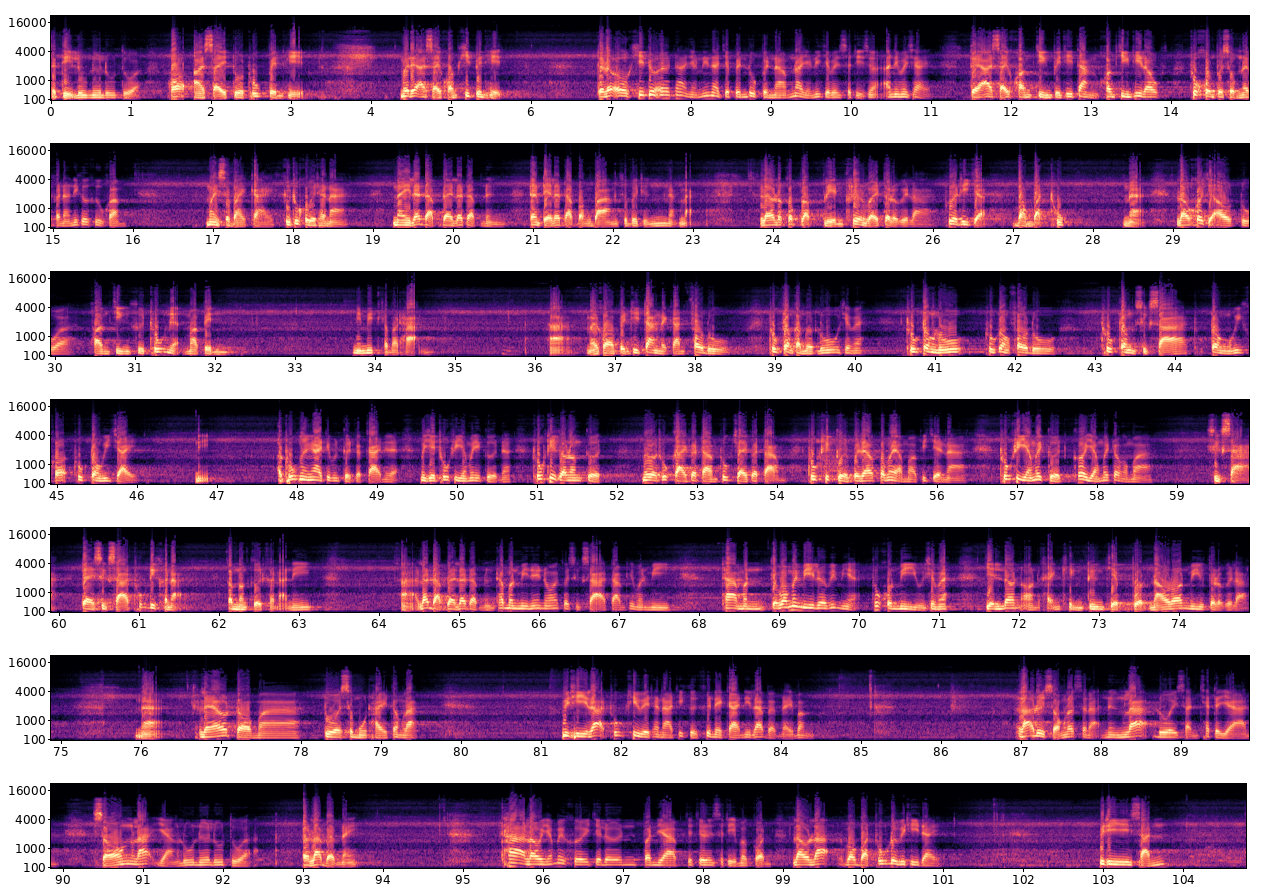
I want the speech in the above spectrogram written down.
สติรู้เนื้อรู้ตัว เพราะอาศัยตัวทุกข์เป็นเหตุ ไม่ได้อาศัยความคิดเป็นเหตุ แต่แล้วเออคิดว่าเออหน้าอย่างนี้น่าจะเป็นรูปเป็นนามหน้าอย่างนี้จะเป็นสติใช่ไหมอันนี้ไม่ใช่ แต่อาศัยความจริงเป็นที่ตั้ง ความจริงที่เราทุกคนประสบในขณะนี้ก็คือความไม่สบายกาย คือทุกขเวทนา ในระดับใดระดับหนึ่ง ตั้งแต่ระดับบางๆจนไปถึงหนักๆแล้วเราก็ปรับเปลี่ยนเคลื่อนไหวตลอดเวลา เพื่อที่จะบำบัดทุกข นะเราก็จะเอาตัวความจริงคือทุกเนี่ยมาเป็นนิมิตกรรมฐานอ่าหมายความเป็นที่ตั้งในการเฝ้าดู ทุกต้องกำหนดรู้ใช่ไหมทุกต้องรู้ ทุกต้องเฝ้าดู ทุกต้องศึกษา ทุกต้องวิเคราะห์ ทุกต้องวิจัยนี่เอาทุกง่าย ๆ ที่มันเกิดกับกายนี่แหละไม่ใช่ทุกที่ยังไม่ได้เกิดนะทุกที่กำลังเกิด ไม่ว่าทุกกายก็ตาม ทุกใจก็ตาม ทุกที่เกิดไปแล้วก็ไม่เอามาพิจารณา ทุกที่ยังไม่เกิดก็ยังไม่ต้องเอามาศึกษา แต่ศึกษาทุกที่ขณะกำลังเกิดขณะนี้ระดับใดระดับหนึ่ง ถ้ามันมีน้อยๆก็ศึกษาตามที่มันมี ถ้ามันจะว่าไม่มีเลยไม่มีทุกคนมีอยู่ใช่ไหมเย็นร้อนอ่อนแข็งเข่งตึงเจ็บปวดหนาวร้อนมีอยู่ตลอดเวลานะแล้วต่อมาตัวสมุทัยต้องละ วิธีละทุกที่เวทนาที่เกิดขึ้นในกายนี้ละแบบไหนบ้าง ละโดยสองลักษณะหนึ่งละโดยสัญชตาตญาณสองละอย่างรู้เนื้อรู้ตัว เราละแบบไหน ถ้าเรายังไม่เคยเจริญปัญญาจะเจริญสติมาก่อน เราละบำบัดทุกข์ด้วยวิธีใด วิธีสัญ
